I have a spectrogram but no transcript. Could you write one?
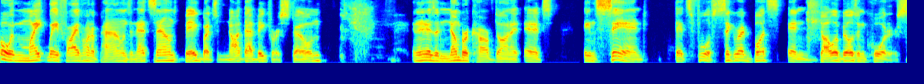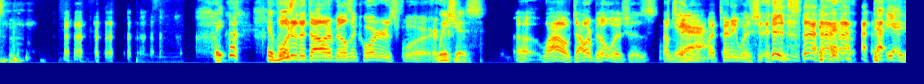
Oh, it might weigh 500 pounds, and that sounds big, but it's not that big for a stone. And it has a number carved on it, and it's in sand that's full of cigarette butts and dollar bills and quarters. they, at What least are the dollar bills and quarters for? wishes. Uh, wow, dollar bill wishes. I'm sticking Yeah. with my penny wishes. Yeah, yeah,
